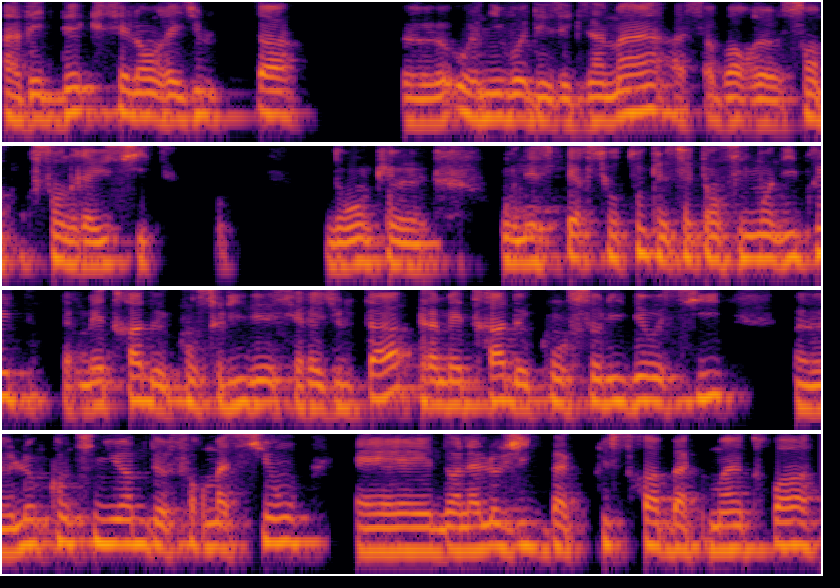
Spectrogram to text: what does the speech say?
avaient d'excellents résultats au niveau des examens, à savoir 100% de réussite. Donc, euh, on espère surtout que cet enseignement d'hybride permettra de consolider ces résultats, permettra de consolider aussi euh, le continuum de formation et dans la logique Bac plus 3, Bac moins 3,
